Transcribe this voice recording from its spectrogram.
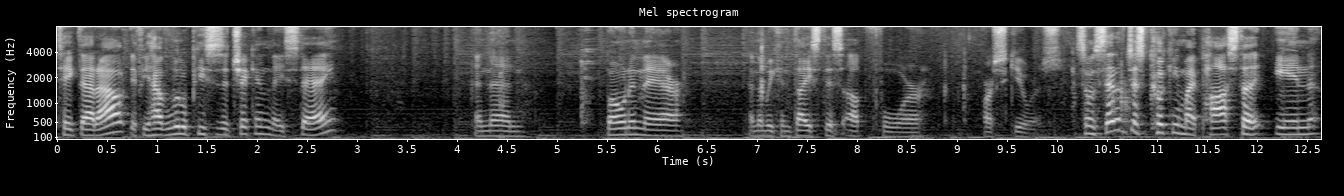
Take that out. If you have little pieces of chicken, they stay. And then bone in there. And then we can dice this up for our skewers. So instead of just cooking my pasta in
